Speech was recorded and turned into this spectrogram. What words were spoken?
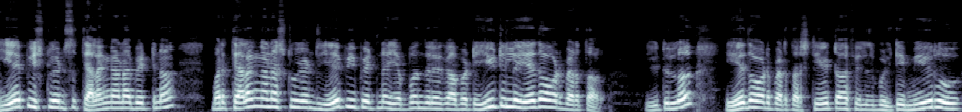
ఏపీ స్టూడెంట్స్ తెలంగాణ పెట్టినా మరి తెలంగాణ స్టూడెంట్స్ ఏపీ పెట్టినా ఇబ్బందులే కాబట్టి వీటిల్లో ఏదో ఒకటి పెడతారు. వీటిల్లో ఏదో ఒకటి పెడతారు. State of eligibility. మీరు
